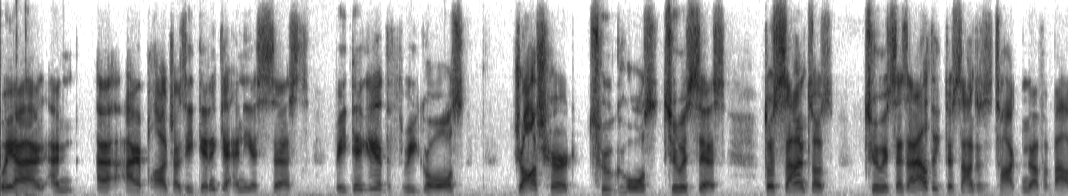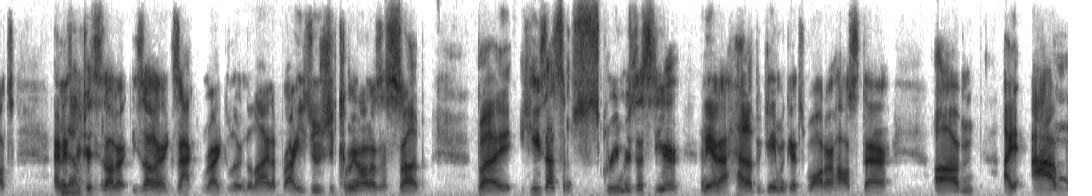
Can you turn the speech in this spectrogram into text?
Well, yeah, and I, I apologize. He didn't get any assists, but he did get the three goals. Josh Heard, two goals, two assists. Dos Santos, two assists. I don't think Dos Santos is talked enough about, and it's no. because he's not a, he's not an exact regular in the lineup, right? He's usually coming on as a sub, but he's had some screamers this year, and he had a hell of a game against Waterhouse there. Um, I am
